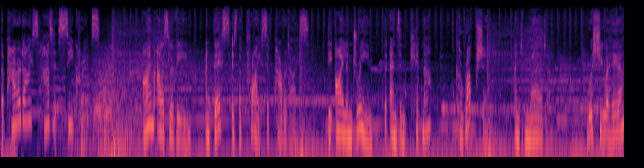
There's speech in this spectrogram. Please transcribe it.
that paradise has its secrets. I'm Alice Levine, and this is The Price of Paradise the island dream that ends in kidnap, corruption, and murder. Wish you were here?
